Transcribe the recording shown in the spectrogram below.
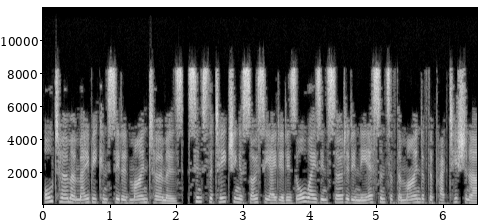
all terma may be considered mind termas, since the teaching associated is always inserted in the essence of the mind of the practitioner,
